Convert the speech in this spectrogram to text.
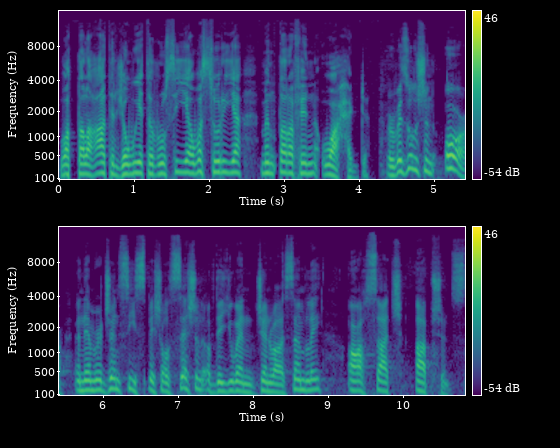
والطلعات الجوية الروسية والسورية من طرف واحد. A resolution or an emergency special session of the UN General Assembly are such options.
